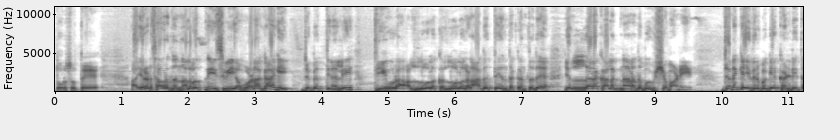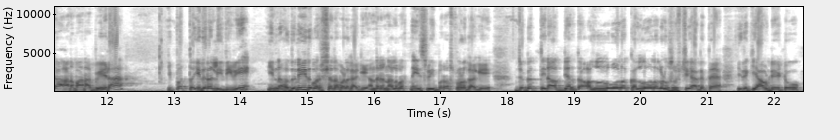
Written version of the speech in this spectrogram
ತೋರಿಸುತ್ತೆ. ಆ ಎರಡು ಸಾವಿರದ ನಲವತ್ತನೇ ಇಸ್ವಿಯ ಒಳಗಾಗಿ ಜಗತ್ತಿನಲ್ಲಿ ತೀವ್ರ ಅಲ್ಲೋಲ ಕಲ್ಲೋಲಗಳಾಗತ್ತೆ ಅಂತಕ್ಕಂಥದ್ದೇ ಎಲ್ಲರ ಕಾಲಜ್ಞಾನದ ಭವಿಷ್ಯವಾಣಿ. ಜನಕ್ಕೆ ಇದರ ಬಗ್ಗೆ ಖಂಡಿತ ಅನುಮಾನ ಬೇಡ. ಇಪ್ಪತ್ತೈದರಲ್ಲಿ ಇದ್ದೀವಿ. ಇನ್ನು ಹದಿನೈದು ವರ್ಷದ ಒಳಗಾಗಿ, ಅಂದರೆ ನಲವತ್ತನೇ ಇಸ್ವಿ ಬರೋಷ್ಟರೊಳಗಾಗಿ ಜಗತ್ತಿನಾದ್ಯಂತ ಅಲ್ಲೋಲ ಕಲ್ಲೋಲಗಳು ಸೃಷ್ಟಿಯಾಗುತ್ತೆ. ಇದಕ್ಕೆ ಯಾವ ಡೇಟು?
